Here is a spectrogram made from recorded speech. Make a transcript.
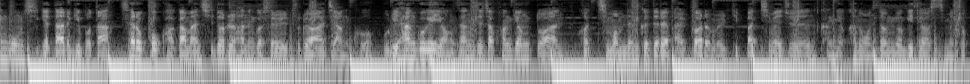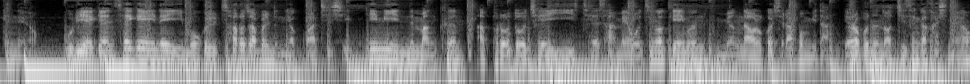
행 공식에 따르기보다 새롭고 과감한 시도를 하는 것을 두려워하지 않고 우리 한국의 영상 제작 환경 또한 거침없는 그들의 발걸음을 뒷받침해주는 강력한 원동력이 되었으면 좋겠네요. 우리에겐 세계인의 이목을 사로잡을 능력과 지식, 힘이 있는 만큼 앞으로도 제2, 제3의 오징어 게임은 분명 나올 것이라 봅니다. 여러분은 어찌 생각하시나요?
